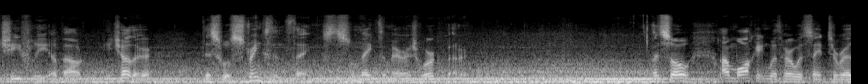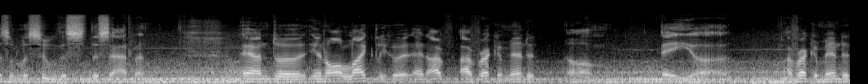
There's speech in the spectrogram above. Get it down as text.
chiefly about each other this will strengthen things this will make the marriage work better and so I'm walking with her with Saint Therese of Lisieux this this Advent and uh, in all likelihood and I've I've recommended um, a uh, recommended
